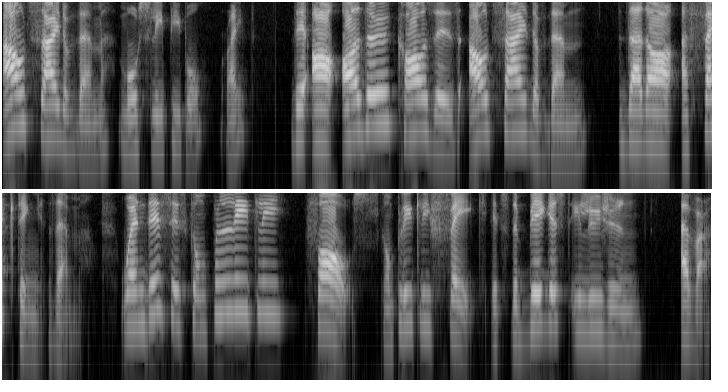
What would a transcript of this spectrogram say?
outside of them, mostly people, right? There are other causes outside of them that are affecting them. When this is completely false, completely fake, it's the biggest illusion ever.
